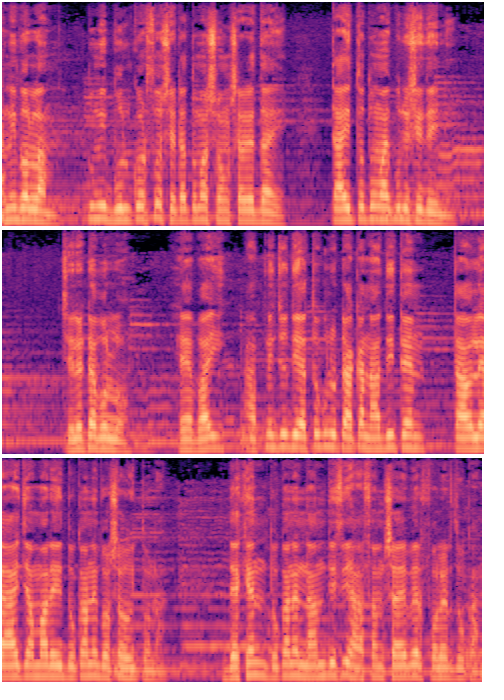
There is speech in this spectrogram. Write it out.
আমি বললাম, তুমি ভুল করছ, সেটা তোমার সংসারে দেয়। তাই তো তোমায় পুলিশে দেয়নি ছেলেটা বলল হ্যাঁ ভাই, আপনি যদি এতগুলো টাকা না দিতেন, তাহলে আজ আমার এই দোকানে বসা হইতো না। দেখেন, দোকানের নাম দিছি হাসান সাহেবের ফলের দোকান।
